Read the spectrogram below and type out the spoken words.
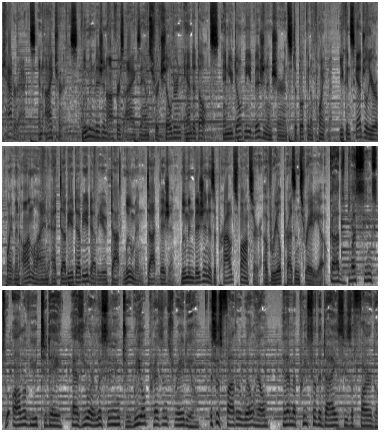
cataracts, and eye turns. Lumen Vision offers eye exams for children and adults, and you don't need vision insurance to book an appointment. You can schedule your appointment online at www.lumen.vision. Lumen Vision is a proud sponsor of Real Presence Radio. God's blessings to all of you today as you are listening to Real Presence Radio. This is Father Wilhelm, and I'm a priest of the Diocese of Fargo.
